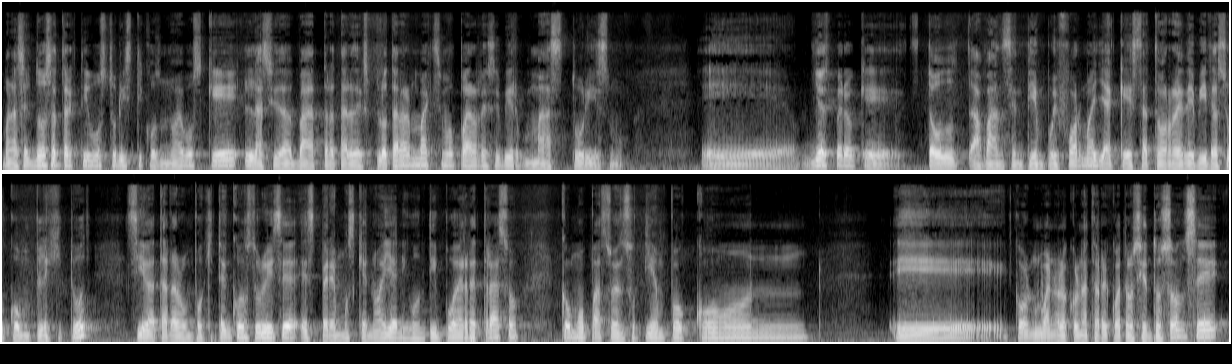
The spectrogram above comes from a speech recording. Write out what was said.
Van a ser dos atractivos turísticos nuevos que la ciudad va a tratar de explotar al máximo para recibir más turismo. Eh, yo espero que todo avance en tiempo y forma, ya que esta torre, debido a su complejitud, si va a tardar un poquito en construirse. Esperemos que no haya ningún tipo de retraso, como pasó en su tiempo con, eh, con, bueno, con la torre 411,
